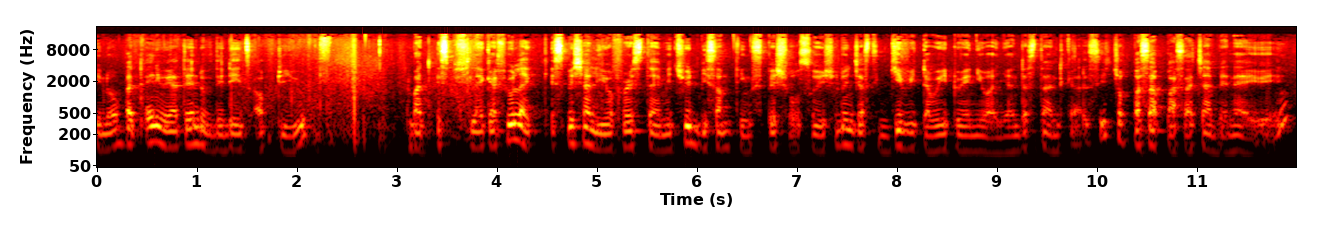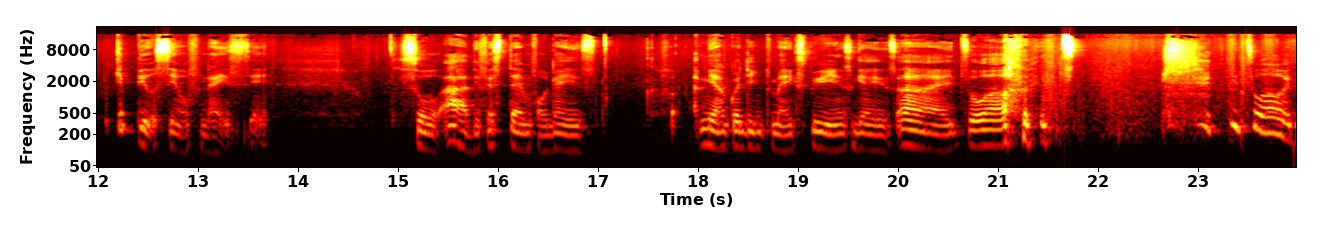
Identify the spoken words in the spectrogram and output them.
You know, but anyway, at the end of the day, it's up to you but like I feel like especially your first time, it should be something special. So you shouldn't just give it away to anyone. You understand? Cause pasa pasa keep yourself nice. Eh? So ah, the first time for guys, for me according to my experience, guys, ah, it's wild. it's wild.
